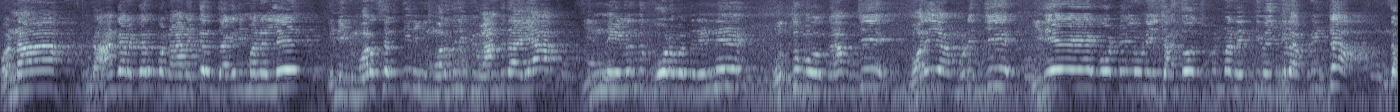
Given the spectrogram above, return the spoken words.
ஒன்னா இந்த ஆங்கார கருப்ப நான் இருக்கிற தகுதி மணல் இன்னைக்கு முறை செலுத்தி இன்னைக்கு முறை திருப்பி வாங்குதாயா? இன்னையிலிருந்து கூட வந்து நின்று முத்து முகம் காமிச்சு முறையா முடிச்சு இதே கோட்டையில் உன்னை சந்தோஷமா நிறுத்தி வைக்கல அப்படின்ட்டா? இந்த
